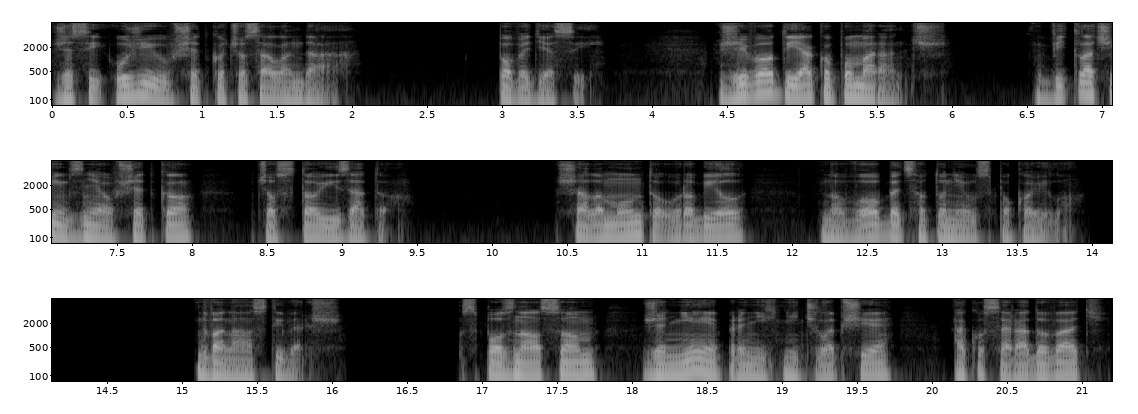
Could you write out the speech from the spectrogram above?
že si užijú všetko, čo sa len dá. Povedia si, život je ako pomaranč. Vytlačím z neho všetko, čo stojí za to. Šalomún to urobil, no vôbec ho to neuspokojilo. 12. verš Spoznal som, že nie je pre nich nič lepšie, ako sa radovať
